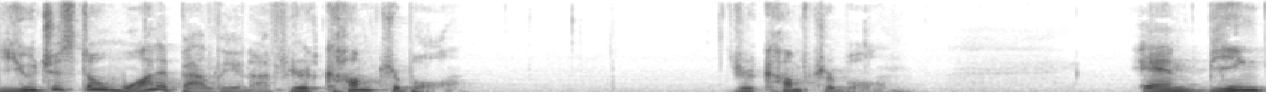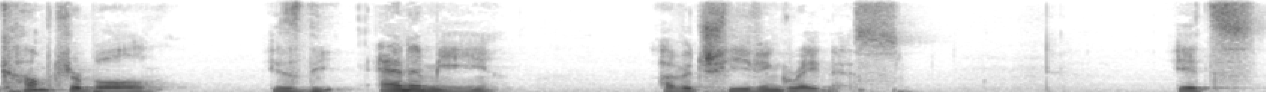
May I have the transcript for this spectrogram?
you just don't want it badly enough. You're comfortable. You're comfortable. And being comfortable is the enemy of achieving greatness. It's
